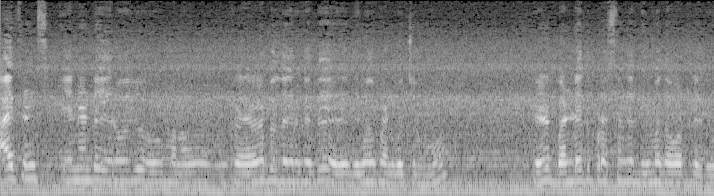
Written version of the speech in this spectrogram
హాయ్ ఫ్రెండ్స్ ఏంటంటే ఈరోజు మనం ఒక ఎర్రపల్లి దగ్గరికి అయితే దిగుమతి పండుగ వచ్చాము. ఏంటంటే బండి అయితే ప్రస్తుతానికి దిగుమతి అవ్వట్లేదు.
